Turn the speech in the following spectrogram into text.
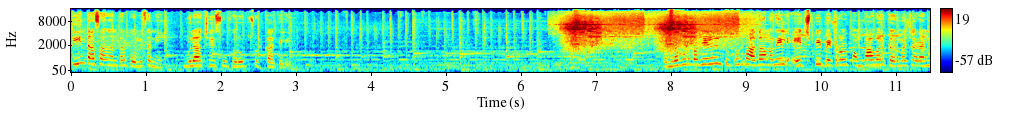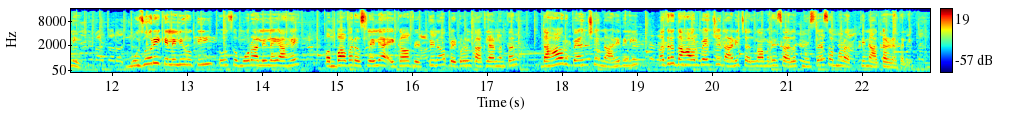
तीन तासानंतर पोलिसांनी मुलाची सुखरूप सुटका केली. चंद्रपूरमधील तुकुम भागामधील एच पी पेट्रोल पंपावर कर्मचाऱ्यांनी मुजोरी केलेली होती. तो समोर आलेला आहे. पंपावर असलेल्या एका व्यक्तीनं पेट्रोल टाकल्यानंतर दहा रुपयांची नाणी दिली. मात्र दहा रुपयांची नाणी चलनामध्ये चालत नसल्याचं म्हणत ती नाकारण्यात आली.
